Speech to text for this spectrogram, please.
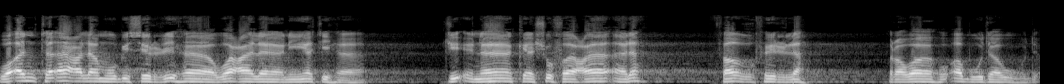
وأنت أعلم بسرها وعلانيتها. جئناك شفعاء له فاغفر له. رواه أبو داود.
